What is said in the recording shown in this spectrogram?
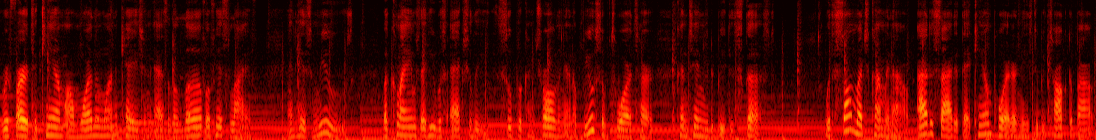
referred to Kim on more than one occasion as the love of his life and his muse, but claims that he was actually super controlling and abusive towards her continue to be discussed. With so much coming out, I decided that Kim Porter needs to be talked about,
